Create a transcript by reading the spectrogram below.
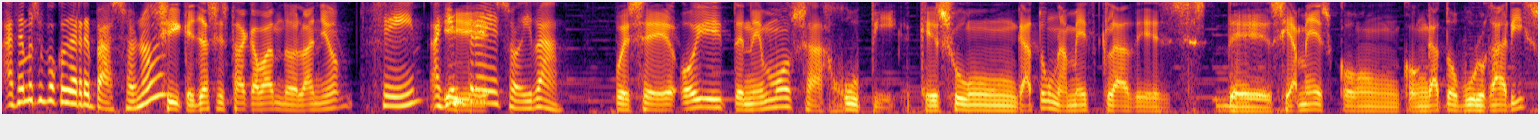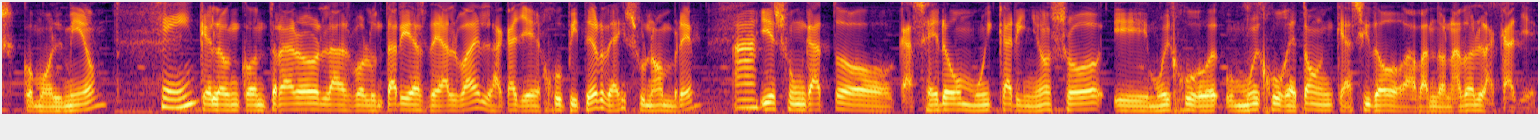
hacemos un poco de repaso, ¿no? Sí, que ya se está acabando el año. Sí. ¿A quién traes hoy? Va. Pues eh, hoy tenemos a Jupi, que es un gato, una mezcla de, de siamés con, con, gato vulgaris, como el mío, sí. que lo encontraron las voluntarias de Alba en la calle Júpiter, de ahí su nombre. Ah. Y es un gato casero, muy cariñoso y muy, muy juguetón, que ha sido abandonado en la calle.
